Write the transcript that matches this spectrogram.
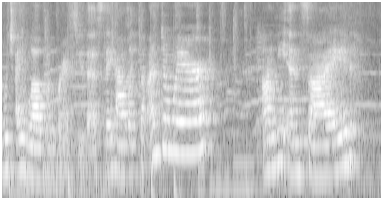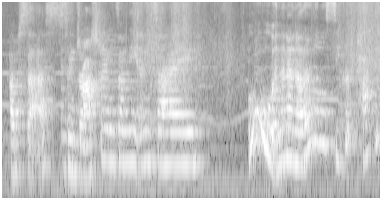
which I love when brands do this. They have like the underwear on the inside obsessed. Some drawstrings on the inside. Ooh, and then another little secret pocket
